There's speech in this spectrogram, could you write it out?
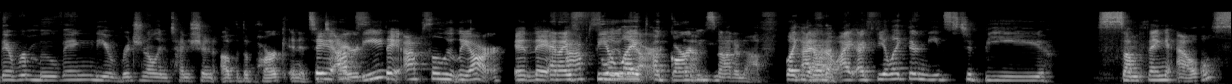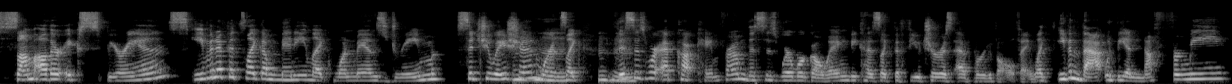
they're removing the original intention of the park in its they abs- entirety they absolutely are. It- they and I feel like are. a garden's not enough. Like I don't know. I, I feel like there needs to be something else, some other experience, even if it's like a mini like one man's dream situation where it's Mhm. like Mhm. this is where Epcot came from, this is where we're going because like the future is ever evolving. Like even that would be enough for me.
